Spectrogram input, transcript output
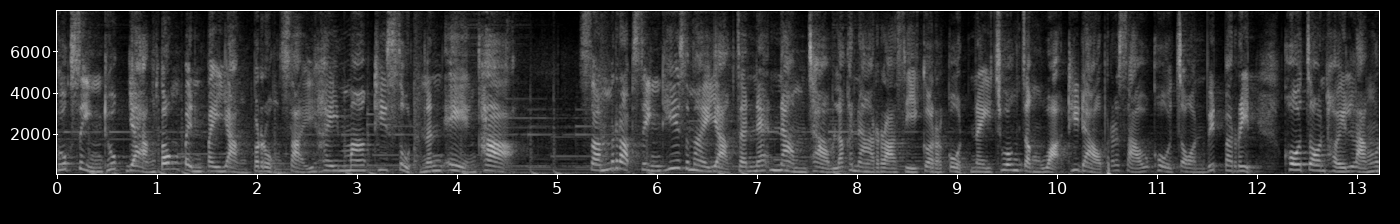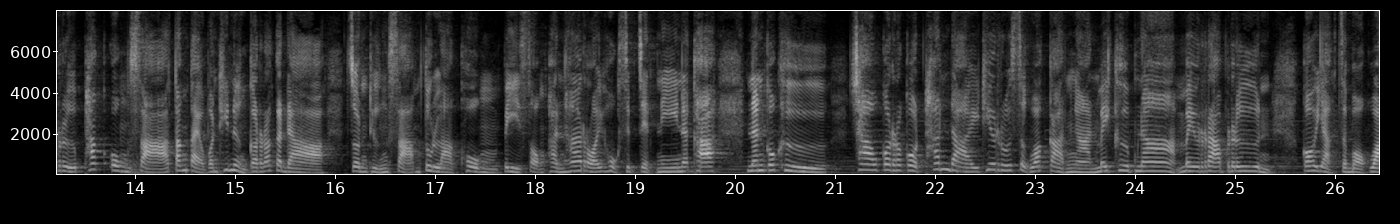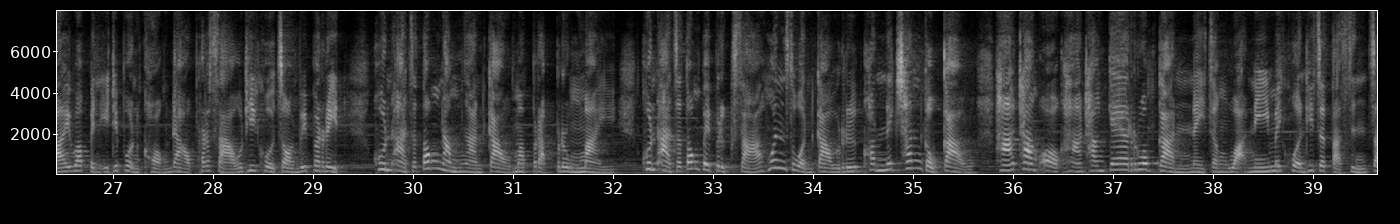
ทุกสิ่งทุกอย่างต้องเป็นไปอย่างโปร่งใสให้มากที่สุดนั่นเองค่ะ สำหรับสิ่งที่สมัยอยากจะแนะนำชาวลัคนาราศีกรกฎในช่วงจังหวะที่ดาวพระเสาร์โคจรวิปริต โคจรถอยหลังหรือพักองศาตั้งแต่วันที่ 1 กรกฎาคมจนถึง 3 ตุลาคม ปี 2567 นี้นะคะ นั่นก็คือ ชาวกรกฎท่านใดที่รู้สึกว่าการงานไม่คืบหน้าไม่ราบรื่น ก็อยากจะบอกไว้ว่าเป็นอิทธิพลของดาวพระเสาร์ที่โคจรวิปริต คุณอาจจะต้องนำงานเก่ามาปรับปรุงใหม่ คุณอาจจะต้องไปปรึกษาหุ้นส่วนเก่าหรือคอนเน็ชันเก่าๆ หาทางออกหาทางแก้ร่วมกัน ในจังหวะนี้ไม่ควรที่จะตัดสินใจ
